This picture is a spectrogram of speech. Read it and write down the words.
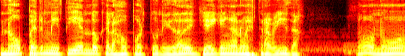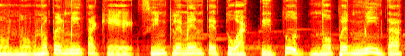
No permitiendo que las oportunidades lleguen a nuestra vida. No, no, no, no permita que simplemente tu actitud no permita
